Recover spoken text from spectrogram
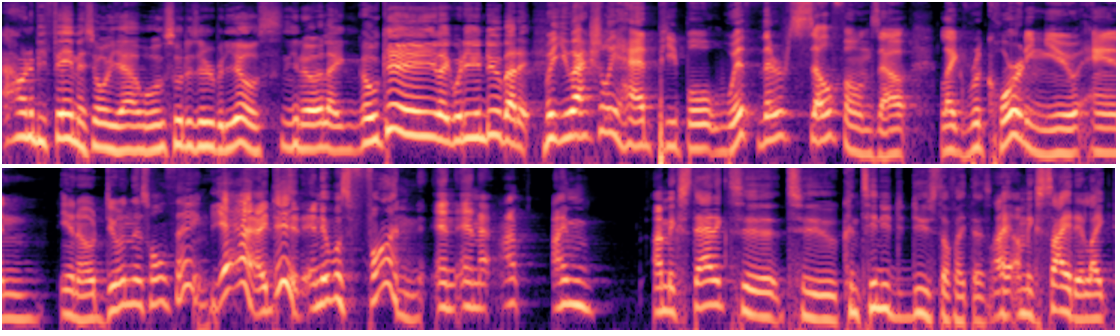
I want to be famous. Oh yeah, well so does everybody else. You know, like okay, like what are you gonna do about it? But you actually had people with their cell phones out, like recording you and, you know, doing this whole thing. Yeah, I did, and it was fun. And and I, I'm I'm ecstatic to to continue to do stuff like this. I, I'm excited. Like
